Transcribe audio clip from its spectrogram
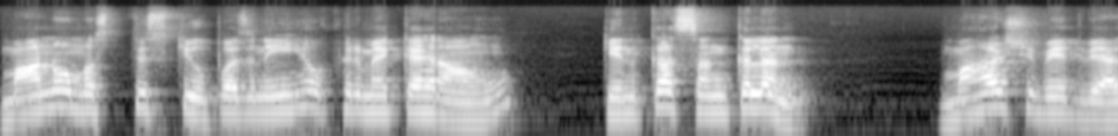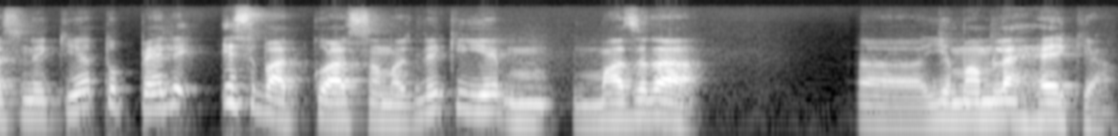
मानव मस्तिष्क की उपज नहीं है, और फिर मैं कह रहा हूँ कि इनका संकलन महर्षि वेद व्यास ने किया तो पहले इस बात को आज समझ ले कि ये माजरा ये मामला है क्या।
